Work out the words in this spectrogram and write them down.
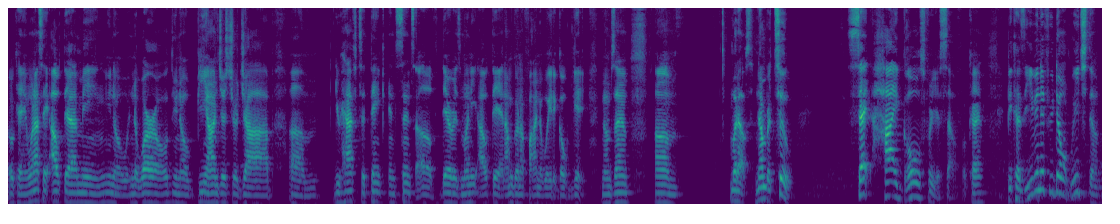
Okay, and when I say out there, I mean, you know, in the world, you know, beyond just your job. Um, you have to think in sense of there is money out there and I'm going to find a way to go get it. You know what I'm saying? Um, what else? Number two, set high goals for yourself, okay? Because even if you don't reach them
